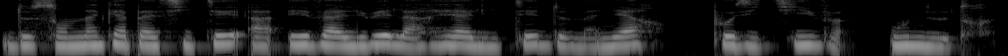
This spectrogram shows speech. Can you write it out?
de son incapacité à évaluer la réalité de manière positive ou neutre.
